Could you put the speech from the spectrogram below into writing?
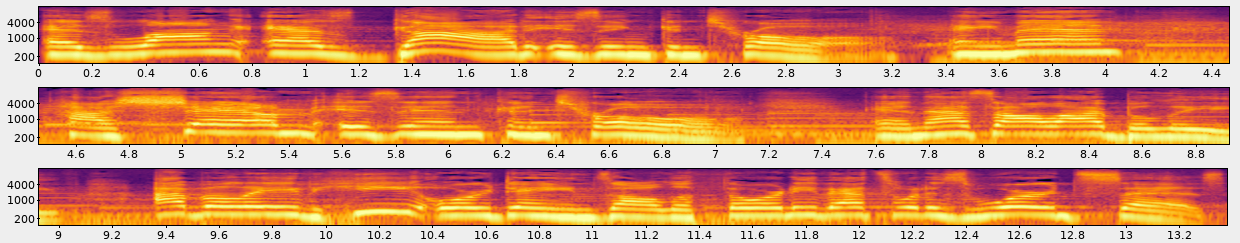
As long as God is in control. Amen. Hashem is in control. And that's all I believe. I believe He ordains all authority. That's what His Word says.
